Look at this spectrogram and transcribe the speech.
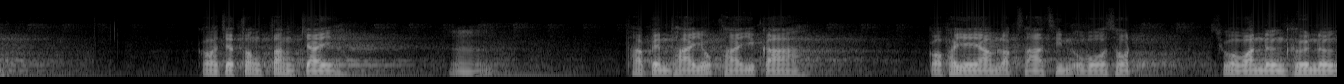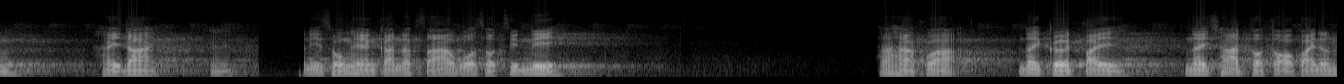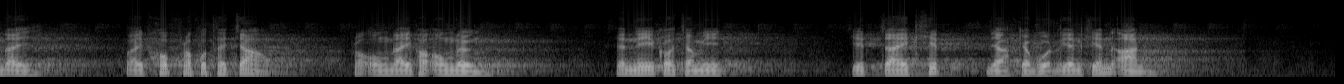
ก็จะต้องตั้งใจ ถ้าเป็นทายกทายิกา ก็พยายามรักษาศีลอุโบสถ ชั่ววันหนึ่งคืนหนึ่งให้ได้อันนี้สงแห่งการรักษาโวสถศีลนนี่ ถ้าหากว่าได้เกิดไปในชาติต่อๆไปนั้นได้ ไปพบพระพุทธเจ้า พระองค์ใดพระองค์หนึ่ง เช่นนี้ก็จะมีจิตใจคิดอยากจะบวชเรียนเขียนอ่าน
